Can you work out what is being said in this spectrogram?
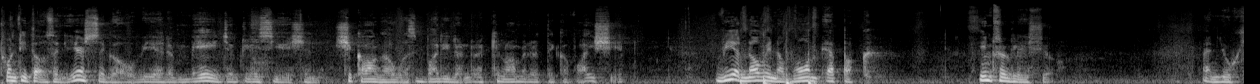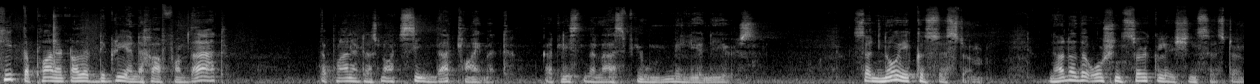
20,000 years ago, we had a major glaciation. Chicago was buried under a kilometer thick of ice sheet. We are now in a warm epoch, interglacial. And you heat the planet another degree and a half from that, the planet has not seen that climate, at least in the last few million years. So, no ecosystem, none of the ocean circulation system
